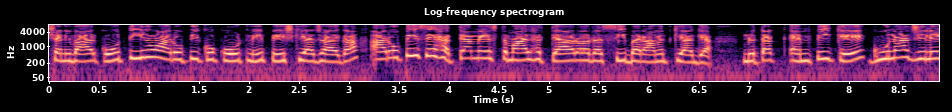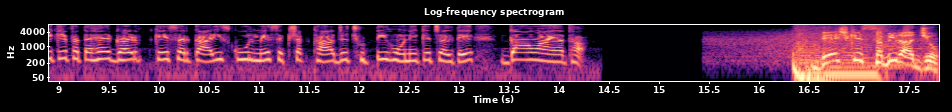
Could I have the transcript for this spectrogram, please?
शनिवार को तीनों आरोपी को कोर्ट में पेश किया जाएगा। आरोपी से हत्या में इस्तेमाल, हथियार और रस्सी बरामद किया गया। मृतक एमपी के गुना ज़िले के फतेहगढ़ के सरकारी स्कूल में शिक्षक था जो छुट्टी होने के चलते गाँव आया था। देश के सभी राज्यों,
